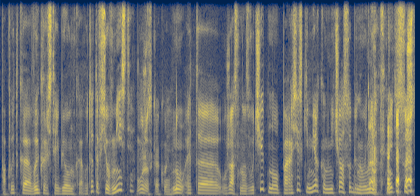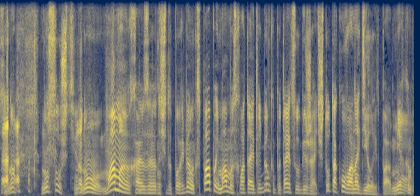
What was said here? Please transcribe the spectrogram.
попытка выкрасть ребенка. Вот это все вместе. Ужас какой. Ну, это ужасно звучит, но по российским меркам ничего особенного нет. Понимаете, слушайте, ну, ну слушайте, ну, мама, значит, ребенок с папой, мама схватает ребенка, пытается убежать. Что такого она делает по меркам? Ну.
